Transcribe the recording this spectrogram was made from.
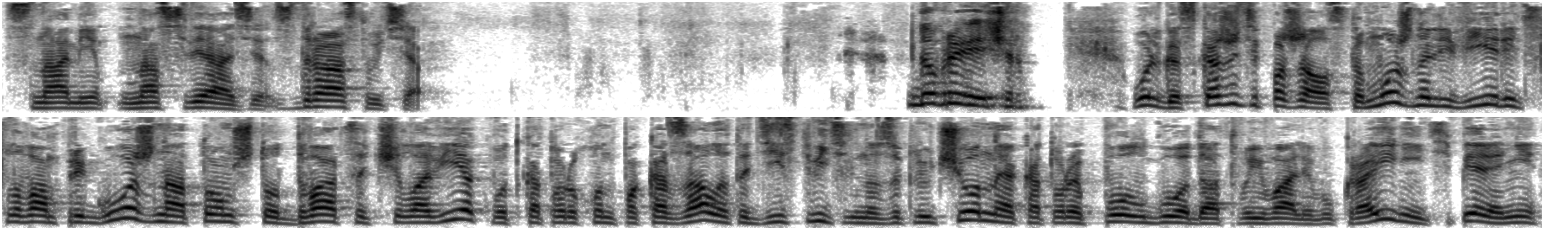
с нами на связи. Здравствуйте. Добрый вечер. Ольга, скажите, пожалуйста, можно ли верить словам Пригожина о том, что 20 человек, вот которых он показал, это действительно заключенные, которые полгода отвоевали в Украине, и теперь они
